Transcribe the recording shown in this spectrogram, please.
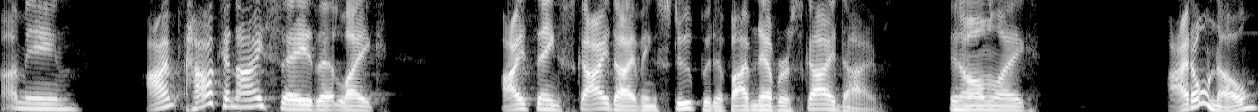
I mean, I'm. How can I say that like I think skydiving stupid if I've never skydived? You know, I'm like, I don't know.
